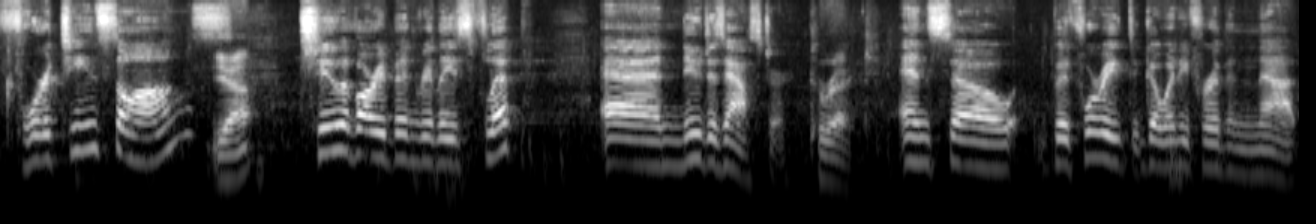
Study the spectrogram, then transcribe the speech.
14 songs. yeah, Two have already been released Flip and New Disaster. correct. And so, before we go any further than that,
